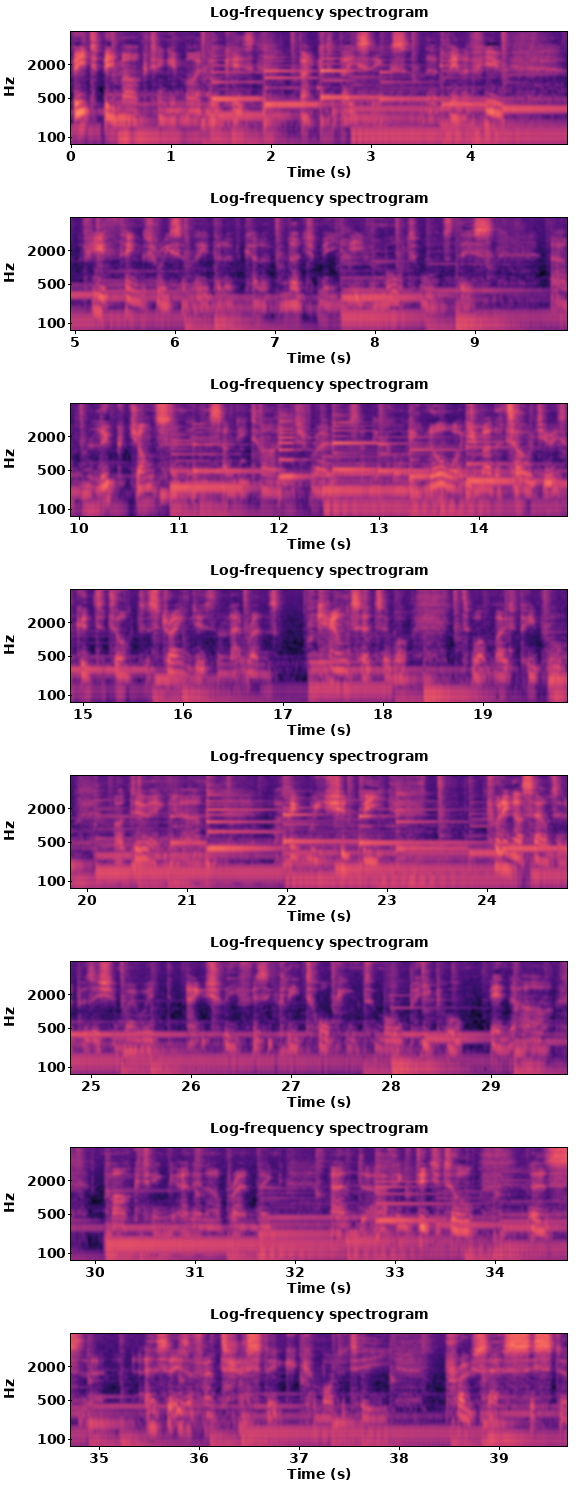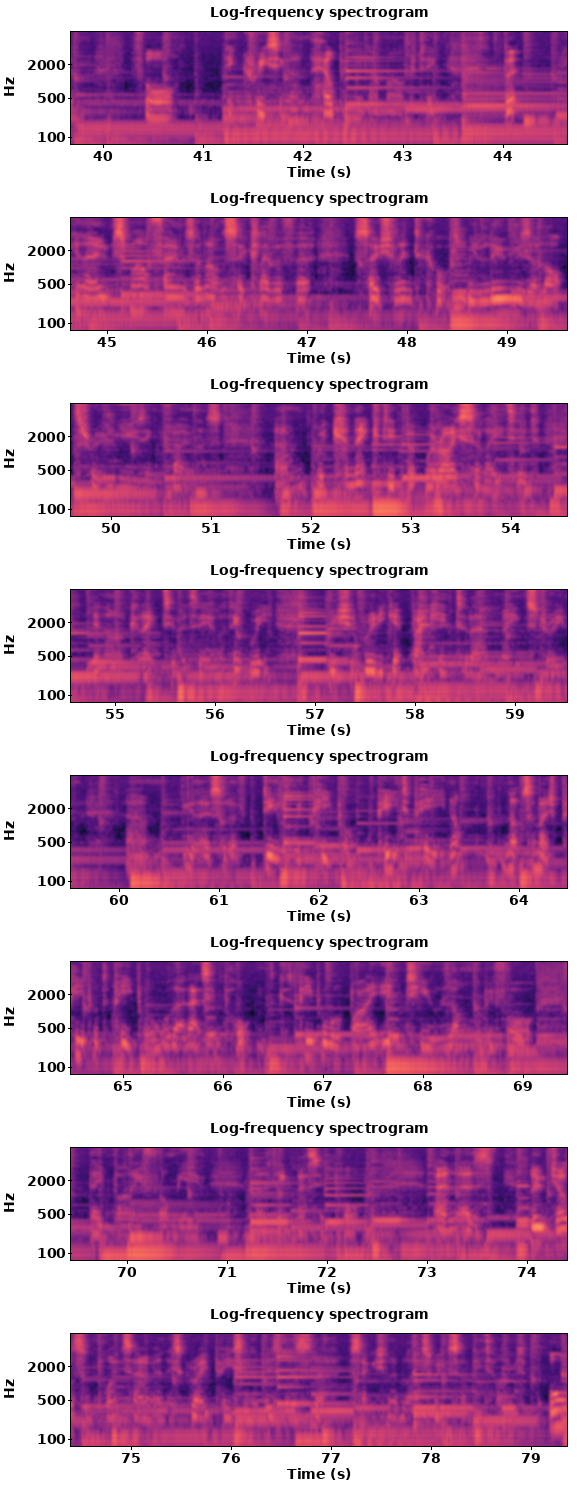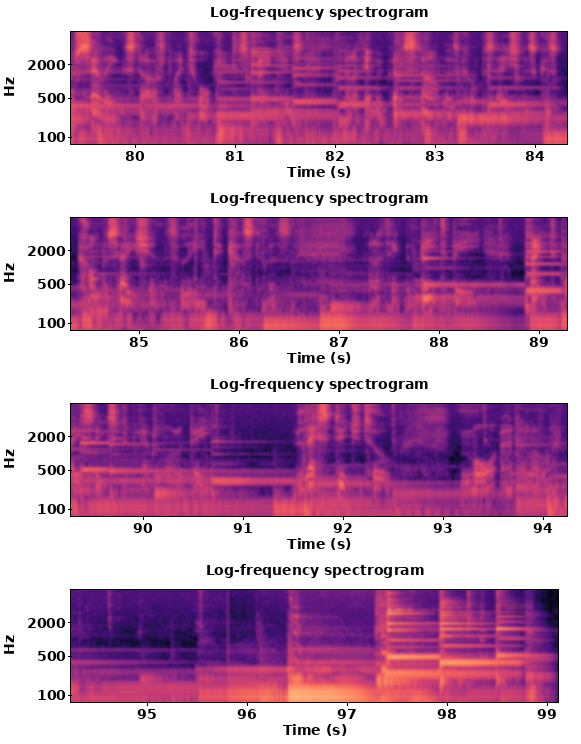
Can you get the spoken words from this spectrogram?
B2B marketing in my book is back to basics, and there have been a few a few things recently that have kind of nudged me even more towards this. Um, Luke Johnson in the Sunday Times wrote something called "Ignore what your mother told you. It's good to talk to strangers," and that runs counter to what to what most people are doing. Um, I think we should be putting ourselves in a position where we're actually physically talking to more people in our marketing and in our branding. And I think digital is, is, is a fantastic commodity process system for increasing and helping with our marketing. But you know, smartphones are not so clever for social intercourse. We lose a lot through using phones. Um, we're connected, but we're isolated in our connectivity, and I think we we should really get back into that mainstream. Um, you know, sort of dealing with people, P to P, not not so much people to people, although that's important because people will buy into you long before they buy from you. And I think that's important. And as Luke Johnson points out in this great piece in the business uh, section of last week's Sunday Times, all selling starts by talking to strangers. And I think we've got to start those conversations because conversations lead to customers. And I think the B2B back to basics less digital, more analog.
